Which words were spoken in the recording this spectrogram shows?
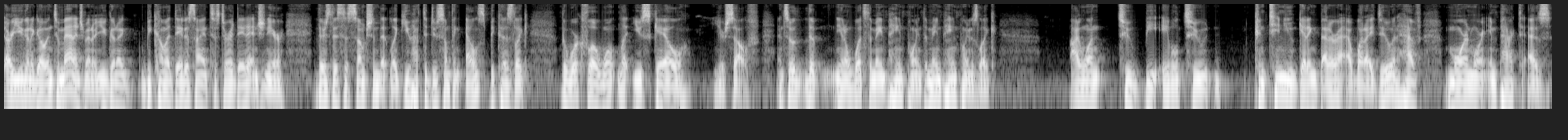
Are you going to go into management? Are you going to become a data scientist or a data engineer? There's this assumption that like you have to do something else because like the workflow won't let you scale yourself. And so the you know, what's the main pain point? The main pain point is like I want to be able to continue getting better at what I do and have more and more impact as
